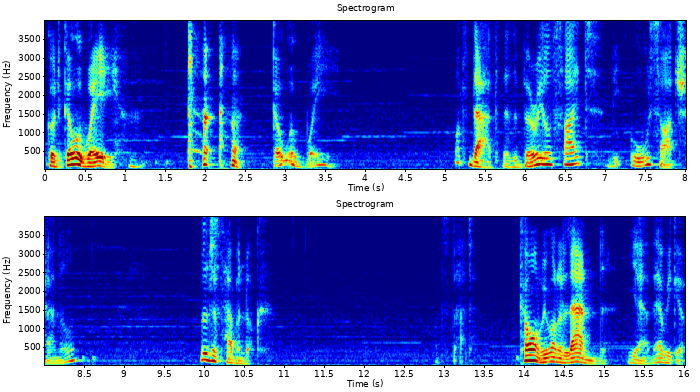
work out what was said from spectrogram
Good, go away. go away. What's that? There's a burial site, the Osa channel. We'll just have a look. What's that? Come on, we want to land. Yeah, there we go.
